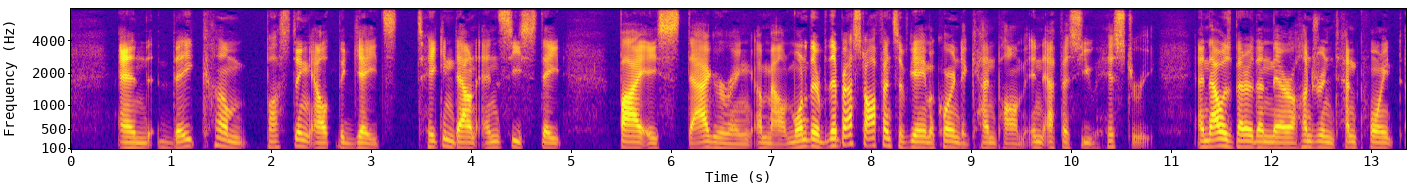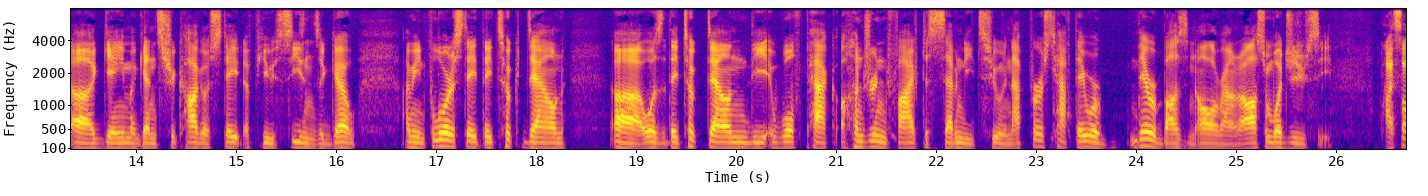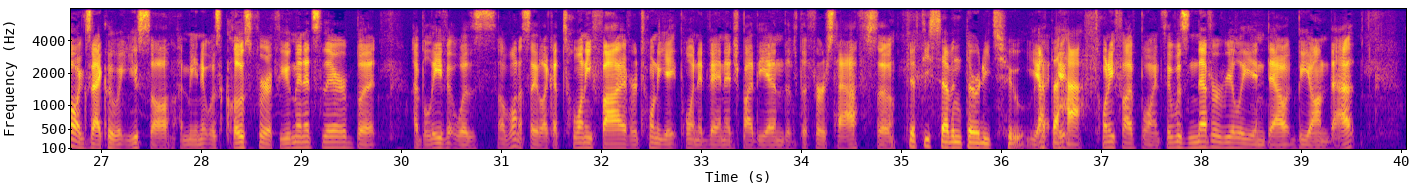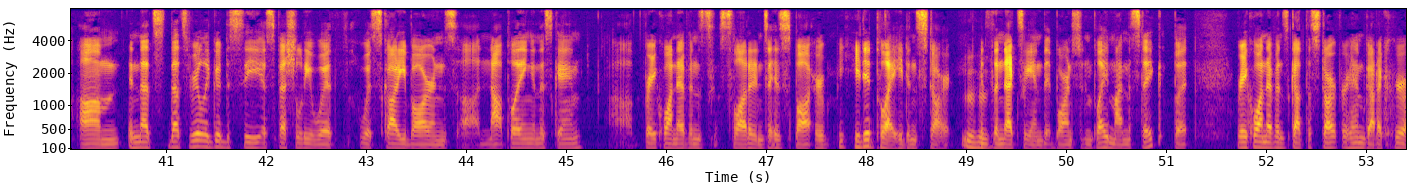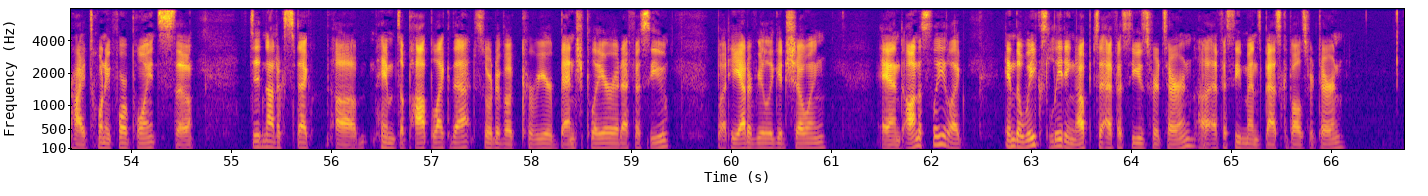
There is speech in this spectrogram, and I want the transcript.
and they come busting out the gates, taking down NC State by a staggering amount. One of their their best offensive game, according to KenPom, in FSU history, and that was better than their 110 point uh, game against Chicago State a few seasons ago. I mean, Florida State they took down. Uh, was it they took down the Wolfpack 105 to 72 in that first half? They were they were buzzing all around. Awesome. What did you see? I saw exactly what you saw. I mean, it was close for a few minutes there, but I believe it was, I want to say like a 25 or 28 point advantage by the end of the first half. So, 57-32 yeah, at the it- half. 25 points. It was never really in doubt beyond that. Um, and that's that's really good to see, especially with with Scotty Barnes uh, not playing in this game. Uh, RayQuan Evans slotted into his spot, or he did play. He didn't start. It's the next game that Barnes didn't play. My mistake. But RayQuan Evans got the start for him. Got a career high 24 points. So did not expect uh, him to pop like that. Sort of a career bench player at FSU, but he had a really good showing. And honestly, like in the weeks leading up to FSU's return, uh, FSU men's basketball's return,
